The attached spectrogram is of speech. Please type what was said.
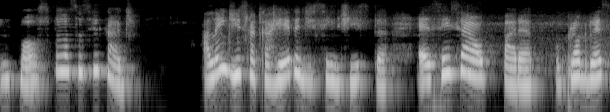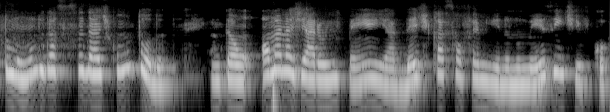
impostos pela sociedade. Além disso, a carreira de cientista é essencial para o progresso do mundo e da sociedade como um todo. Então, homenagear o empenho e a dedicação feminina no meio científico,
